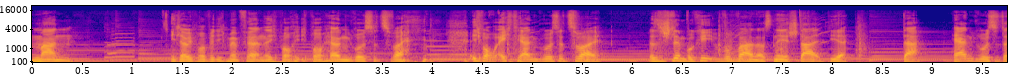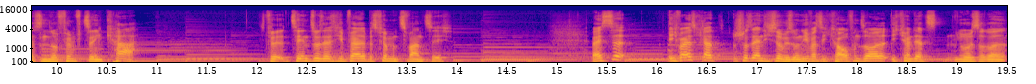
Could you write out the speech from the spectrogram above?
Mann. Ich glaube, ich brauche wirklich mehr Pferde. Ne? Ich brauche ich brauch Herrengröße 2. ich brauche echt Herrengröße 2. Das ist schlimm. Wo, krieg, wo war das? Nee, Stahl. Hier. Da. Herdengröße, das sind nur 15k. Für 10 zusätzliche Pferde bis 25. Weißt du, ich weiß gerade schlussendlich sowieso nicht, was ich kaufen soll. Ich könnte jetzt größere,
